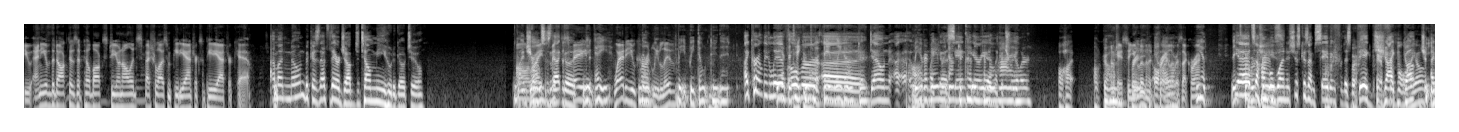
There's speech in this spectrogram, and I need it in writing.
Do any of the doctors at Pillbox, to your knowledge, specialize in pediatrics or pediatric care? I'm unknown because that's their job to tell me who to go to. My All insurance right, is that good. Spade, They, where do you currently live? we, we don't do that. I currently have live to take her over to a family uh, doctor. down uh, We have a like family uh, doctor Sandy coming area from in like a Ohio. trailer. Ohio. Oh God. Okay, so you live in a Really? trailer, Ohio? is that correct? Yep. yeah, for it's a our humble friends. one. It's just because I'm saving for this We're- big, we're from Ohio? gigantic, Yeah, we're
